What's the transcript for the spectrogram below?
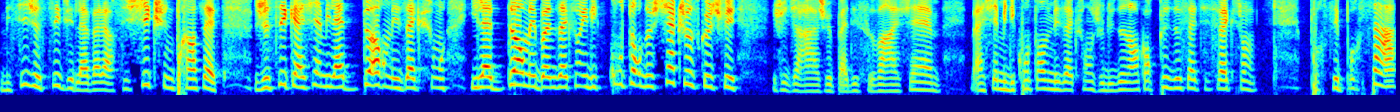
mais si je sais que j'ai de la valeur, si je sais que je suis une princesse, je sais qu'Hachem il adore mes actions, il adore mes bonnes actions, il est content de chaque chose que je fais. Je vais dire ah je vais pas décevoir Hachem, mais Hachem il est content de mes actions, je vais lui donner encore plus de satisfaction. Pour c'est pour ça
